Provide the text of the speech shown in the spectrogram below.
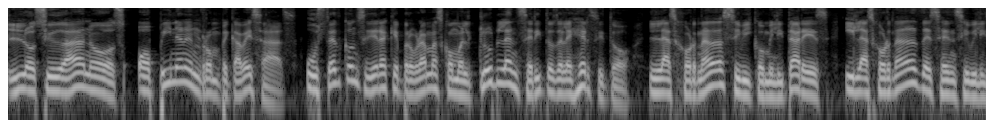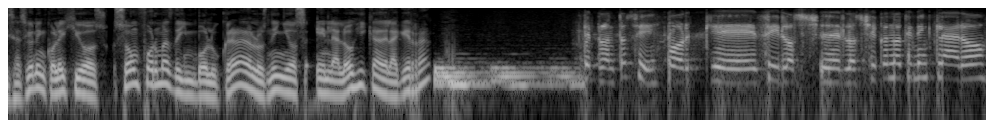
Los ciudadanos opinan en rompecabezas. ¿Usted considera que programas como el Club Lanceritos del Ejército, las jornadas cívico-militares y las jornadas de sensibilización en colegios son formas de involucrar a los niños en la lógica de la guerra? De pronto sí, porque si los, eh, chicos no tienen claro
